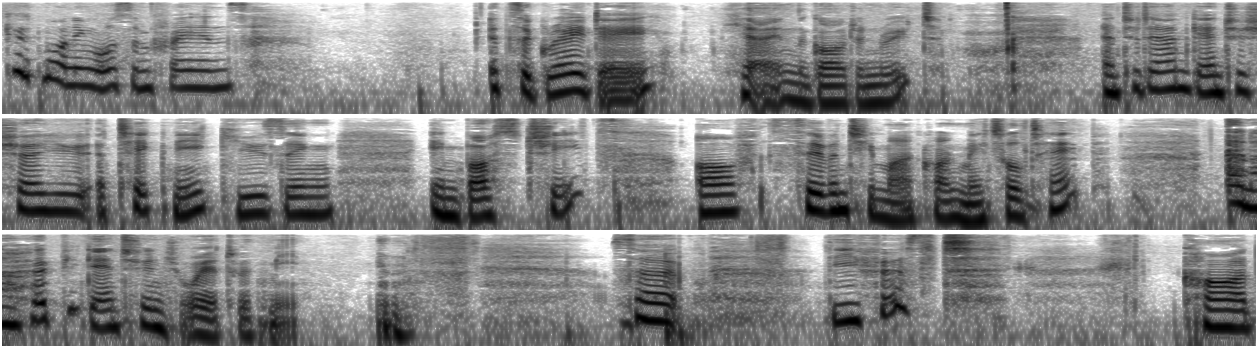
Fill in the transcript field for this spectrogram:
Good morning, awesome friends. It's a grey day here in the garden route, and today I'm going to show you a technique using embossed sheets of 70 micron metal tape, and I hope you're going to enjoy it with me. so, the first card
